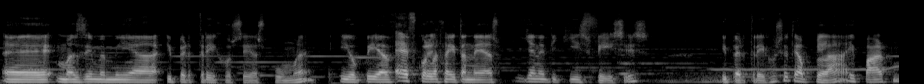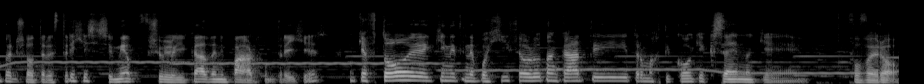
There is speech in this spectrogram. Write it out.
ε, μαζί με μια υπερτρίχωση ας πούμε η οποία εύκολα θα ήταν ας, γενετικής φύσης υπερτρίχωση ότι απλά υπάρχουν περισσότερες τρίχες σε σημεία που φυσιολογικά δεν υπάρχουν τρίχες και αυτό εκείνη την εποχή θεωρούταν κάτι τρομακτικό και ξένο και φοβερό.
